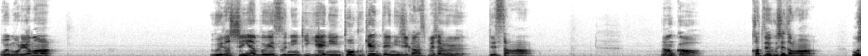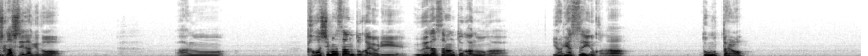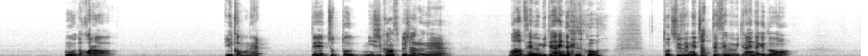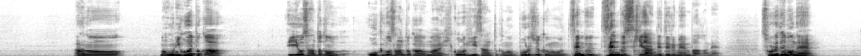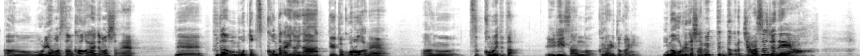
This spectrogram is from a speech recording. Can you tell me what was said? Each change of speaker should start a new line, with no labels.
おい森山。上田晋也 VS 人気芸人トーク検定2時間スペシャル。でした。ななんか活躍してたな。もしかしてだけどあの川島さんとかより上田さんとかの方がやりやすいのかな。と思ったよ。もうだからいいかもね。でちょっと2時間スペシャルねまだ全部見てないんだけど 途中で寝ちゃって全部見てないんだけどあのまあ鬼越とか飯尾さんとかも大久保さんとか、まあ、ヒコロヒーさんとかもボル塾も全部全部好きだ出てるメンバーがね。それでもねあの森山さん輝いてましたね。で普段もっと突っ込んだらいいのになっていうところがねあの突っ込めてた。リリーさんのくだりとかに「今俺が喋ってんだから邪魔すんじゃねえよ!」って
